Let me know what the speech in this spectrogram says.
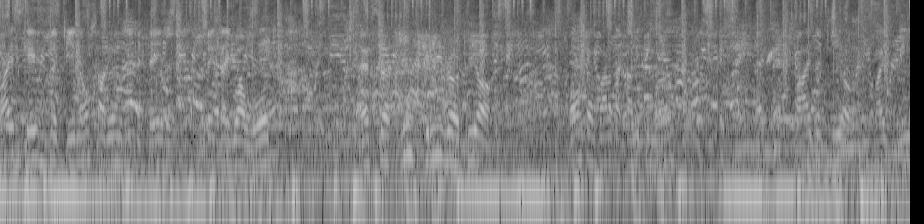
Mais cases aqui, não sabemos o que tem, né? não sei se é igual ao outro. Essa incrível aqui, ó. Porta vara da Calicumã. Mais aqui, ó. Mais 20.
